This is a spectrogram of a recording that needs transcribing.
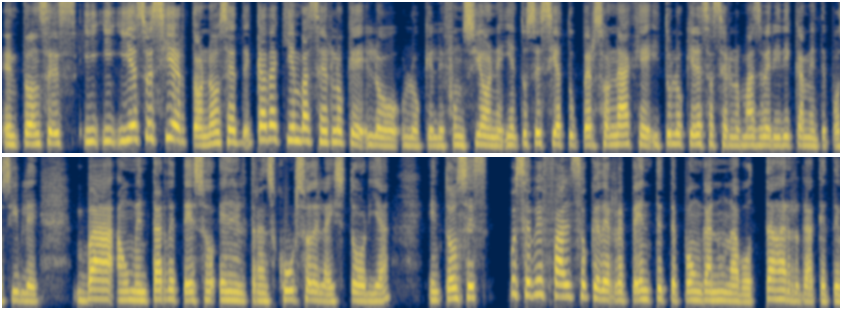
Entonces, y, y, eso es cierto, ¿no? O sea, cada quien va a hacer lo que, lo, lo que le funcione. Y entonces, si a tu personaje, y tú lo quieres hacer lo más verídicamente posible, va a aumentar de peso en el transcurso de la historia, entonces pues se ve falso que de repente te pongan una botarga, que te,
